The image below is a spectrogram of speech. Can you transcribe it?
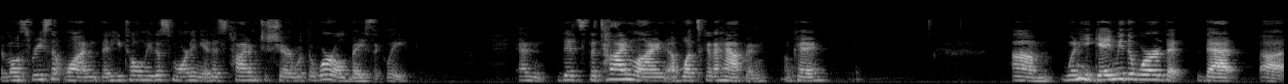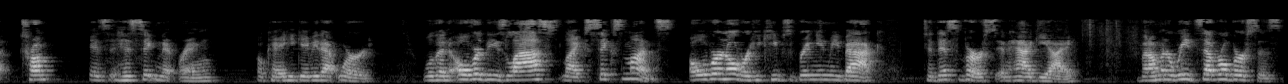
the most recent one that he told me this morning. It is time to share with the world basically. And it's the timeline of what's going to happen. Okay um, when he gave me the word that that uh, Trump is his signet ring, okay, he gave me that word. Well, then over these last like six months, over and over, he keeps bringing me back to this verse in Haggai. But I'm going to read several verses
